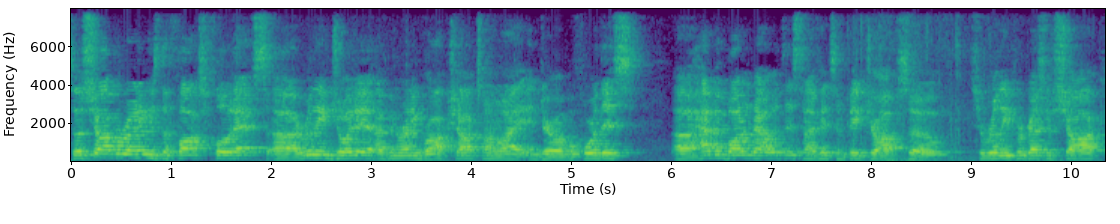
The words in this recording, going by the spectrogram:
So the shock we're running is the Fox Float X. Uh, I really enjoyed it. I've been running RockShox on my Enduro before this. Uh, haven't bottomed out with this and I've hit some big drops, so it's a really progressive shock.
